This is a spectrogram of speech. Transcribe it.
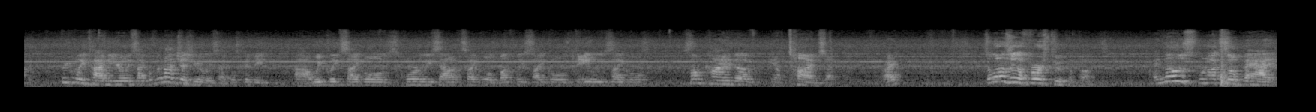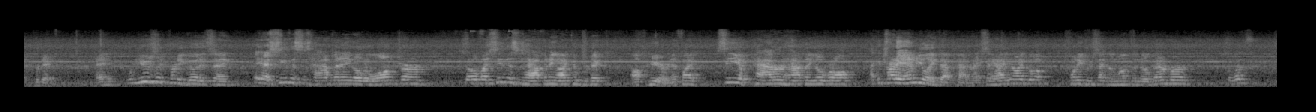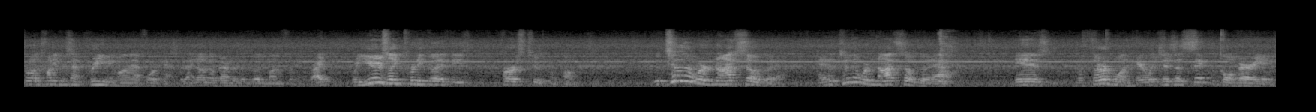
frequently tied to yearly cycles, but not just yearly cycles. Could be uh, weekly cycles, quarterly cycles, monthly cycles, daily cycles, some kind of you know time cycle, right? So those are the first two components. And those we're not so bad at predicting. Okay? We're usually pretty good at saying, hey, I see this is happening over the long term. So if I see this is happening, I can predict up here. And if I see a pattern happening overall, I can try to emulate that pattern. I say, you know, I go up 20% in the month of November. So let's throw a 20% premium on that forecast because I know November is a good month for me, right? We're usually pretty good at these first two components. The two that we're not so good at and the two that we're not so good at is the third one here, which is a cyclical variation.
